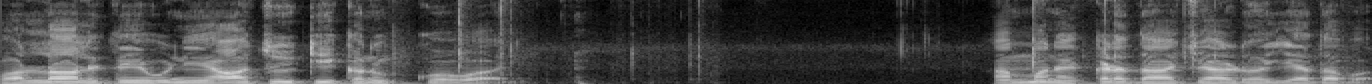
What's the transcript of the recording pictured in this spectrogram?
బల్లాల దేవుని ఆచూకీ కనుక్కోవాలి. అమ్మను ఎక్కడ దాచాడో ఎదవ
